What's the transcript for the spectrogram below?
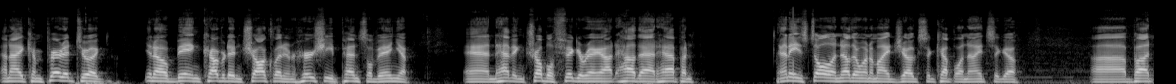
And I compared it to a, you know, being covered in chocolate in Hershey, Pennsylvania, and having trouble figuring out how that happened. And he stole another one of my jokes a couple of nights ago. Uh, but,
